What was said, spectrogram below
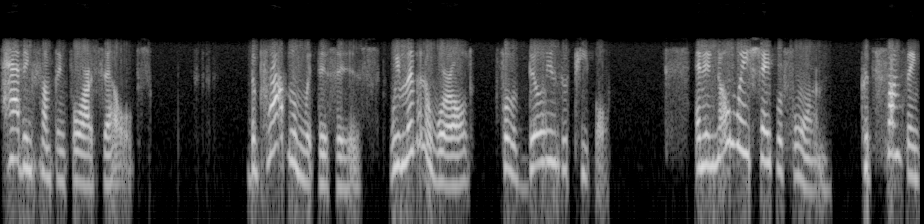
having something for ourselves. The problem with this is we live in a world full of billions of people and in no way, shape, or form could something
